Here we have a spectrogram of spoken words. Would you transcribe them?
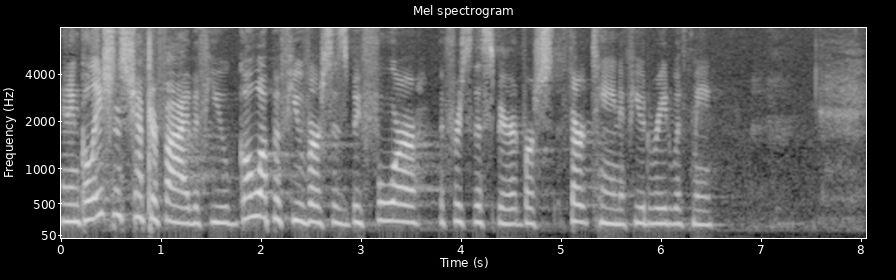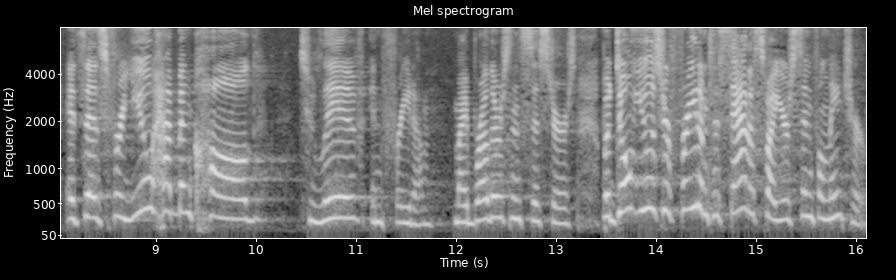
And in Galatians chapter 5, if you go up a few verses before the fruits of the Spirit, verse 13, if you'd read with me, it says, For you have been called to live in freedom, my brothers and sisters, but don't use your freedom to satisfy your sinful nature.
